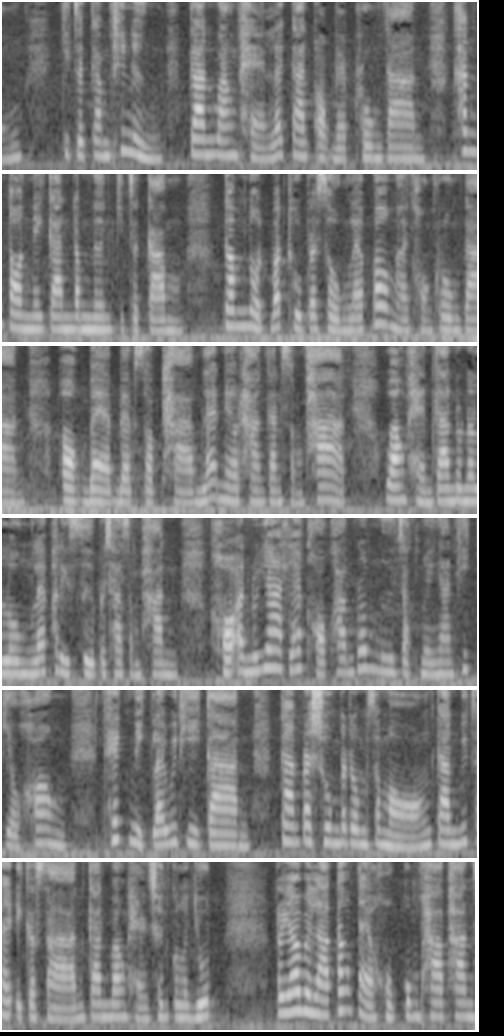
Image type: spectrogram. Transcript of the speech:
งค์ กิจกรรมที่ 1 การวางแผนและการออกแบบโครงการ ขั้นตอนในการดำเนินกิจกรรมกำหนดวัตถุประสงค์และเป้าหมายของโครงการ ออกแบบแบบสอบถามและแนวทางการสัมภาษณ์ วางแผนการรณรงค์และผลิตสื่อประชาสัมพันธ์ ขออนุญาตและขอความร่วมมือจากหน่วยงานที่เกี่ยวข้อง เทคนิคและวิธีการ การประชุมระดมสมอง การวิจัยเอกสาร การวางแผนเชิงกลยุทธ์ ระยะเวลาตั้งแต่ 6 กุมภาพันธ์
